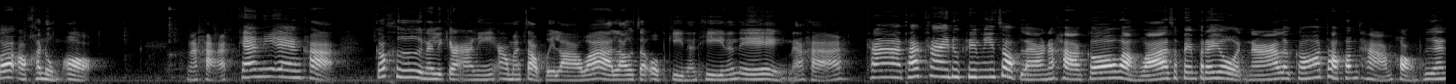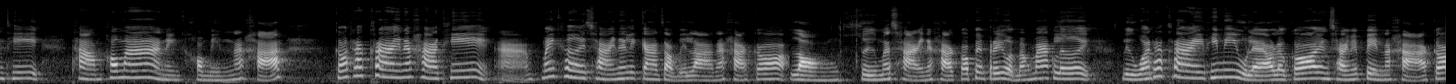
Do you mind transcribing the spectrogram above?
ก็เอาขนมออกนะคะ แค่นี้เองค่ะ ก็คือนาฬิกาอันนี้เอามาจับเวลาว่าเราจะอบกี่นาทีนั่นเองนะคะ ค่ะ ถ้าใครดูคลิปนี้จบแล้วนะคะ ก็หวังว่าจะเป็นประโยชน์นะ แล้วก็ตอบคำถามของเพื่อนที่ถามเข้ามาในคอมเมนต์นะคะก็ถ้าใครนะคะที่ไม่เคยใช้นาฬิกาจับเวลานะคะ ก็ลองซื้อมาใช้นะคะ ก็เป็นประโยชน์มาก ๆ เลย หรือว่าถ้าใครที่มีอยู่แล้วแล้วก็ยังใช้ไม่เป็นนะคะ ก็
